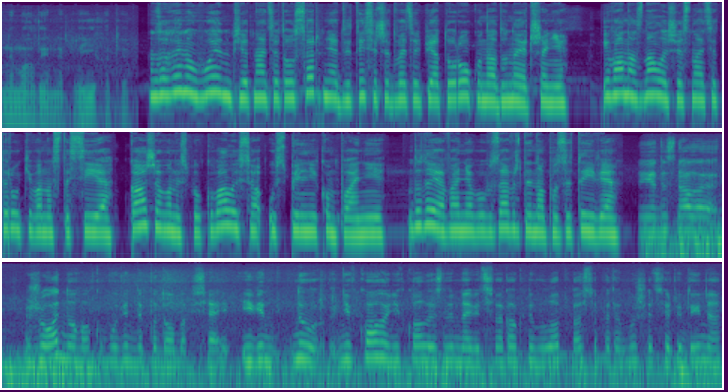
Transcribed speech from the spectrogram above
не могли не приїхати. Загинув воїн 15 серпня 2025 року на Донеччині. Івана знала 16 років Анастасія. Каже, вони спілкувалися у спільній компанії. Додає, Ваня був завжди на позитиві. Я не знала жодного, кому він не подобався. І він ну ні в кого ніколи з ним навіть сварок не було, просто тому що це людина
